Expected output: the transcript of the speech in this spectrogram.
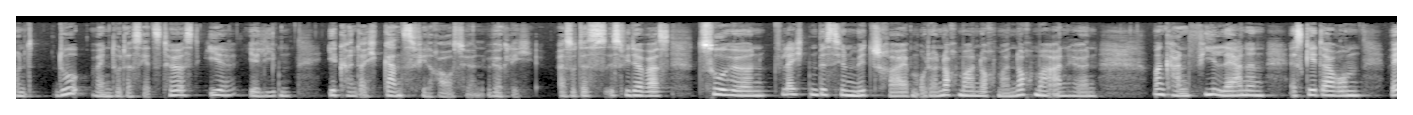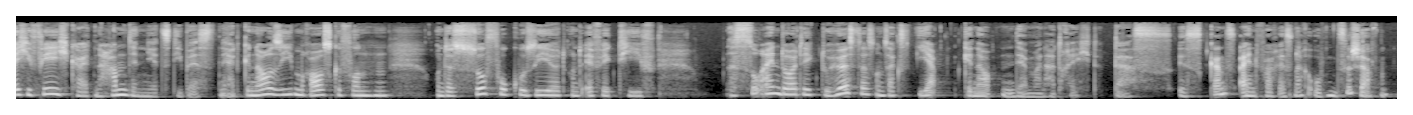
Und du, wenn du das jetzt hörst, ihr, ihr Lieben, ihr könnt euch ganz viel raushören, wirklich. Also das ist wieder was, zuhören, vielleicht ein bisschen mitschreiben oder nochmal, nochmal, nochmal anhören. Man kann viel lernen. Es geht darum, welche Fähigkeiten haben denn jetzt die Besten? Er hat genau sieben rausgefunden und das so fokussiert und effektiv. Das ist so eindeutig, du hörst das und sagst, ja, genau, der Mann hat recht. Das ist ganz einfach, es nach oben zu schaffen.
